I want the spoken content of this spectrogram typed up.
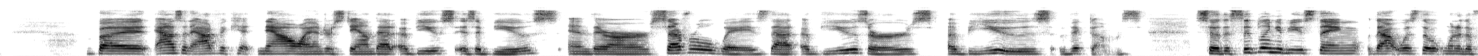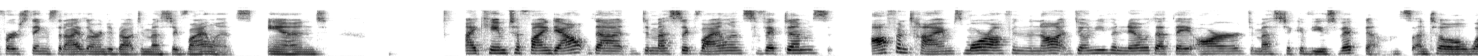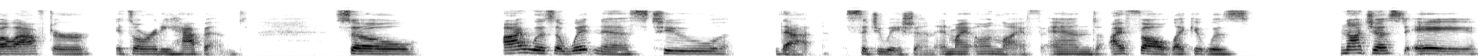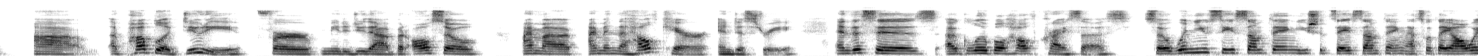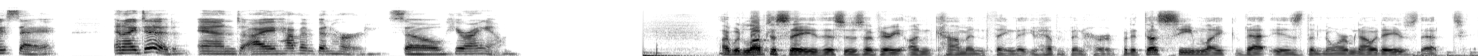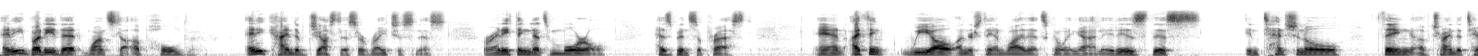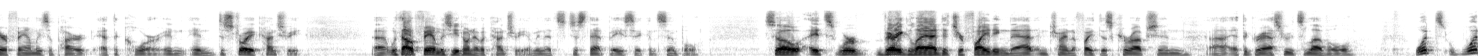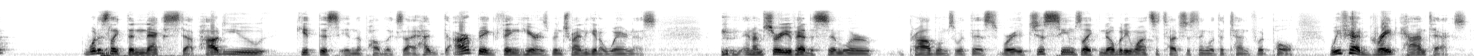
but as an advocate now i understand that abuse is abuse and there are several ways that abusers abuse victims. So the sibling abuse thing that was the one of the first things that i learned about domestic violence and i came to find out that domestic violence victims oftentimes more often than not don't even know that they are domestic abuse victims until well after it's already happened. So I was a witness to that situation in my own life. And I felt like it was not just a uh, a public duty for me to do that, but also I'm a I'm in the healthcare industry, and this is a global health crisis. So when you see something, you should say something. That's what they always say. And I did, and I haven't been heard. So here I am. I would love to say this is a very uncommon thing that you haven't been heard, but it does seem like that is the norm nowadays that anybody that wants to uphold any kind of justice or righteousness or anything that's moral has been suppressed. And I think we all understand why that's going on. It is this intentional thing of trying to tear families apart at the core and, and destroy a country. Uh, without families, you don't have a country. I mean, it's just that basic and simple. So it's we're very glad that you're fighting that and trying to fight this corruption uh, at the grassroots level. What what what is like the next step? How do you get this in the public's eye? How, our big thing here has been trying to get awareness, and I'm sure you've had the similar problems with this where it just seems like nobody wants to touch this thing with a 10 foot pole. We've had great contacts.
